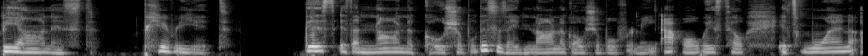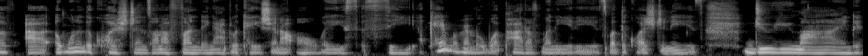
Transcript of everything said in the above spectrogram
Be honest, period. This is a non negotiable. This is a non negotiable for me. I always tell it's one of uh, one of the questions on a funding application I always see. I can't remember what pot of money it is, but the question is Do you mind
